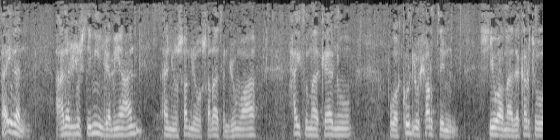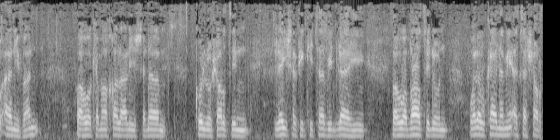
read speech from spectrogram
فإذا على المسلمين جميعا أن يصلوا صلاة الجمعة حيثما كانوا وكل شرط سوى ما ذكرته آنفا فهو كما قال عليه السلام كل شرط ليس في كتاب الله فهو باطل ولو كان مئة شرط.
